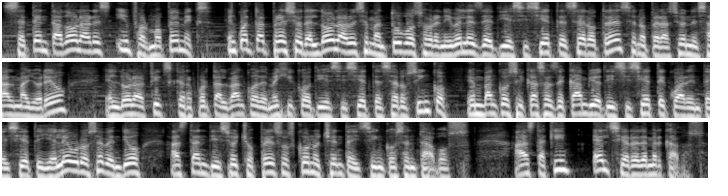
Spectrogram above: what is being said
70 dólares, informó Pemex. En cuanto al precio del dólar, se mantuvo sobre niveles de 17.03 en operaciones al mayoreo, el dólar fix que reporta el Banco de México 17.05, en bancos y casas de cambio 17.47 y el euro se vendió hasta en 18 pesos con 85 centavos. Hasta aquí el cierre de mercados.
